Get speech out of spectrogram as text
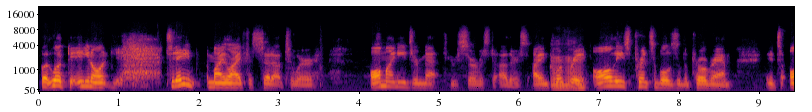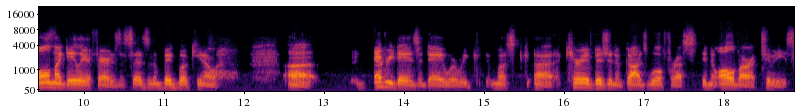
but look, you know, today my life is set up to where all my needs are met through service to others. I incorporate mm-hmm. all these principles of the program into all my daily affairs. It says in the big book, you know, uh, every day is a day where we must uh, carry a vision of God's will for us in all of our activities.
